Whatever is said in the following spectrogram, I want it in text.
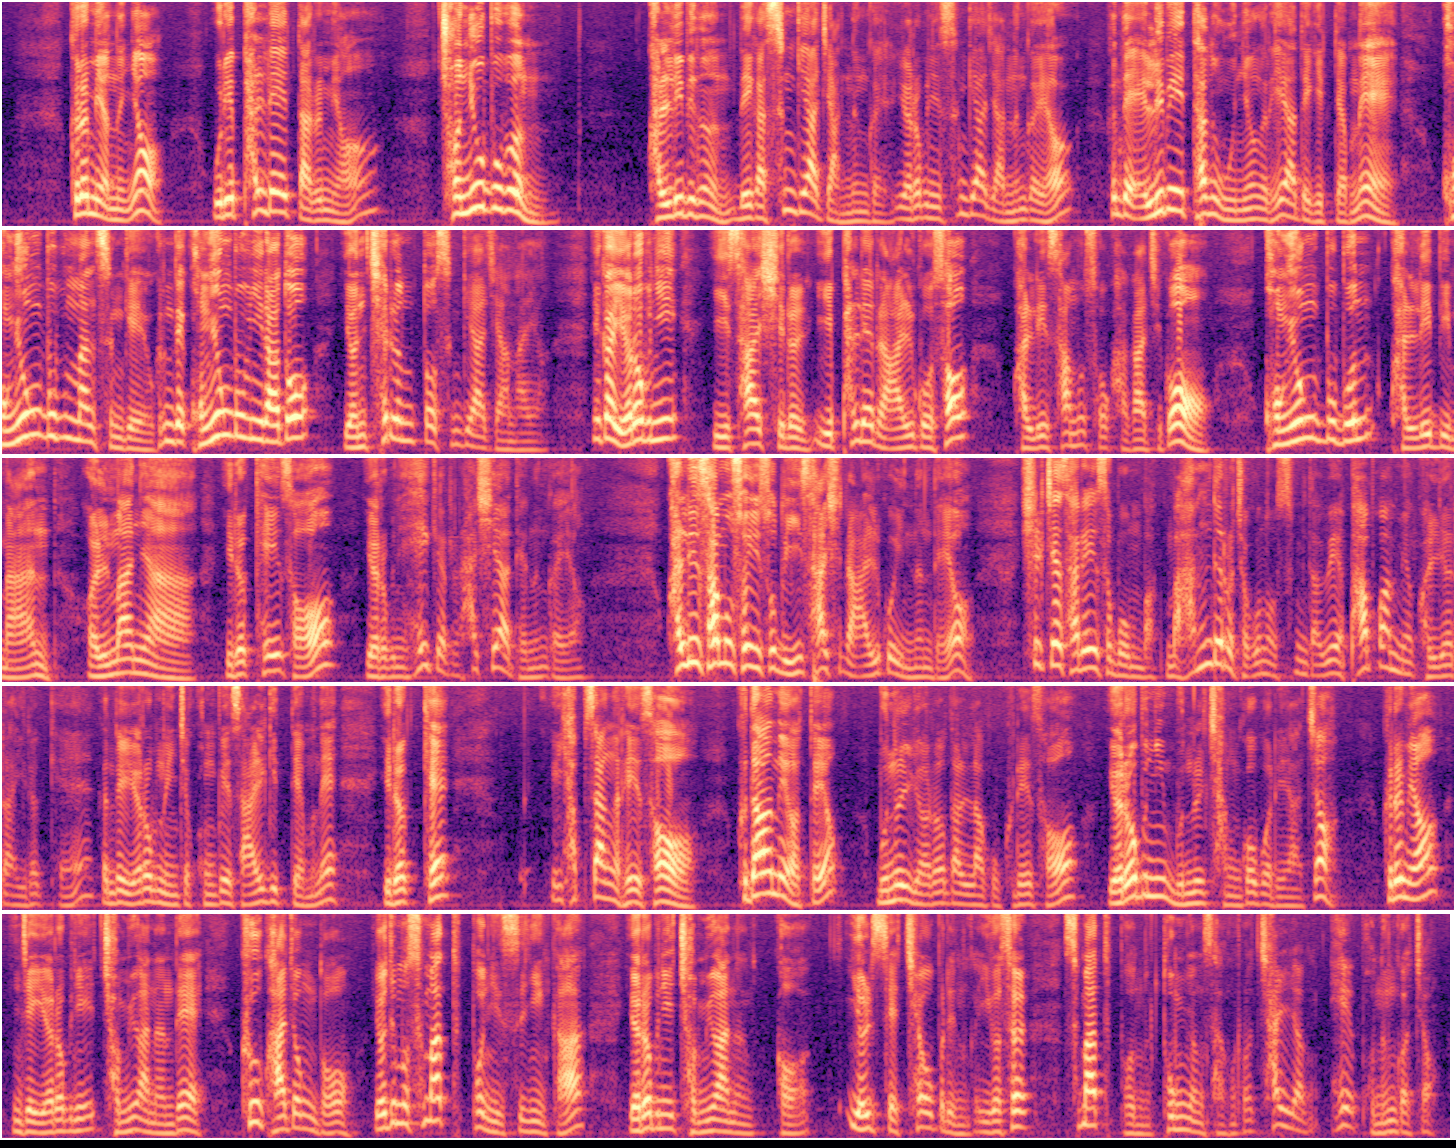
그러면은요, 우리 판례에 따르면 전유 부분 관리비는 내가 승계하지 않는 거예요. 여러분이 승계하지 않는 거예요. 근데 엘리베이터는 운영을 해야 되기 때문에 공용 부분만 승계해요. 그런데 공용 부분이라도 연체료는 또 승계하지 않아요. 그러니까 여러분이 이 사실을 이 판례를 알고서 관리사무소 가가지고 공용 부분 관리비만 얼마냐 이렇게 해서 여러분이 해결을 하셔야 되는 거예요. 관리사무소에서도 이 사실을 알고 있는데요. 실제 사례에서 보면 막 마음대로 적어 놓습니다. 왜 바보 한 명 걸려라 이렇게. 근데 여러분은 이제 공부해서 알기 때문에 이렇게 협상을 해서 그 다음에 어때요? 문을 열어달라고 그래서 여러분이 문을 잠궈 버려야죠. 그러면 이제 여러분이 점유하는데 그 과정도 요즘은 스마트폰이 있으니까 여러분이 점유하는 거 열쇠 채워버리는 거 이것을 스마트폰 동영상으로 촬영해 보는 거죠.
